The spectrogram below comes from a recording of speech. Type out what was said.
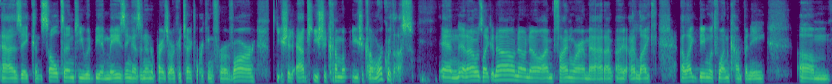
as a consultant. You would be amazing as an enterprise architect working for a VAR. You should abs- you should come you should come work with us. And and I was like, no, no, no, I'm fine where I'm at. I, I, I like I like being with one company. Um,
